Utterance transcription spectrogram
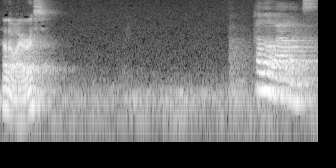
Hello, Iris. Hello, Alex.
